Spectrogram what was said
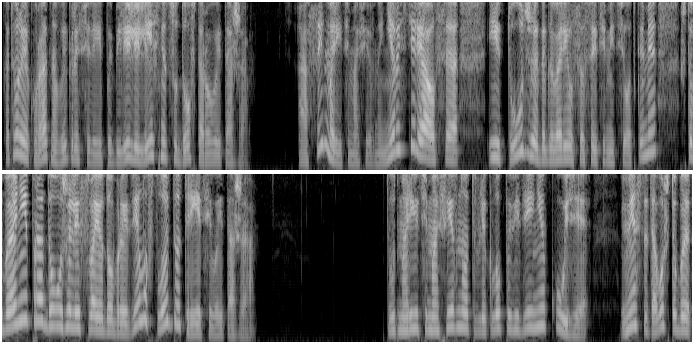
которые аккуратно выкрасили и побелили лестницу до второго этажа. А сын Марии Тимофеевны не растерялся и тут же договорился с этими тетками, чтобы они продолжили свое доброе дело вплоть до третьего этажа. Тут Марию Тимофеевну отвлекло поведение Кузи. Вместо того, чтобы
